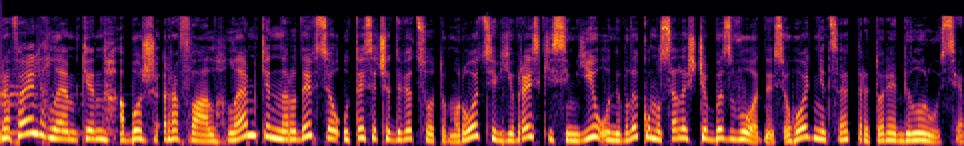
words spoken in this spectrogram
Рафаель Лемкін або ж Рафал Лемкін народився у 1900 році в єврейській сім'ї у невеликому селищі Безводне. Сьогодні це територія Білорусі.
